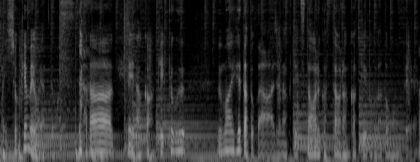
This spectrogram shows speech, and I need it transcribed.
まあ一生懸命はやってます。ただねなんか結局うまい下手とかじゃなくて伝わるか伝わらんかっていうところだと思うんで、あ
